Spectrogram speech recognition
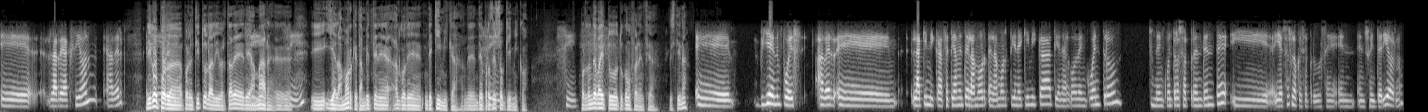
Eh, la reacción, a ver. Digo eh, por, eh, por el título La libertad de, de sí, amar eh, sí. y, y el amor que también tiene algo de, de química, de, de proceso químico. Sí. ¿Por dónde va a ir tu, tu conferencia, Cristina? Eh, bien, pues, a ver, eh, la química, efectivamente, el amor, el amor tiene química, tiene algo de encuentro, de encuentro sorprendente y, eso es lo que se produce en, en su interior, ¿no?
